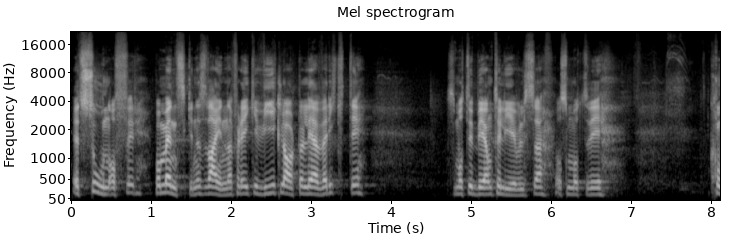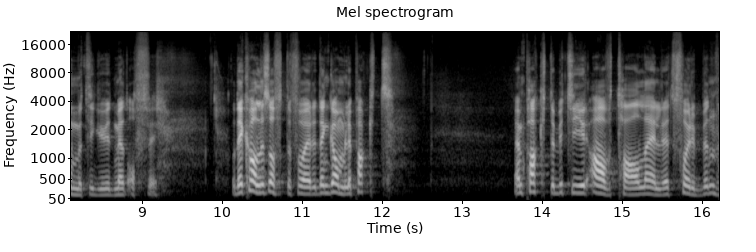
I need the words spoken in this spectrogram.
et sonoffer, på menneskenes vegne fordi ikke vi klarte å leve riktig. Så måtte vi be om tilgivelse, og så måtte vi komme til Gud med et offer. Og Det kalles ofte for den gamle pakt. En pakt det betyr avtale eller et forbund.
